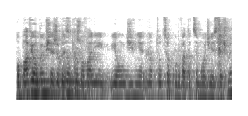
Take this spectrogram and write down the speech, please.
obawiałbym się, że będą próbowali ją dziwnie, no to co kurwa, tacy młodzi jesteśmy.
